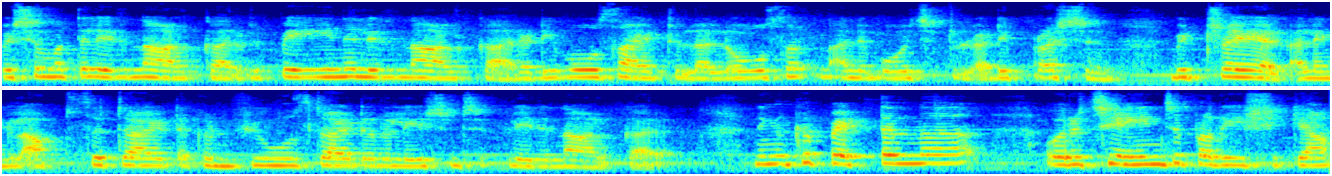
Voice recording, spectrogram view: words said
വിഷമത്തിലിരുന്ന ആൾക്കാർ ഒരു പെയിനിലിരുന്ന ആൾക്കാർ ഡിവോഴ്സ് ആയിട്ടുള്ള ലോസ് അനുഭവിച്ചിട്ടുള്ള ഡിപ്രഷൻ ബിട്രയൽ അല്ലെങ്കിൽ അപ്സെറ്റ് ആയിട്ട് കൺഫ്യൂസ്ഡ് ആയിട്ട് റിലേഷൻഷിപ്പിലിരുന്ന ആൾക്കാർ നിങ്ങൾക്ക് പെട്ടെന്ന് ഒരു ചേഞ്ച് പ്രതീക്ഷിക്കാം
